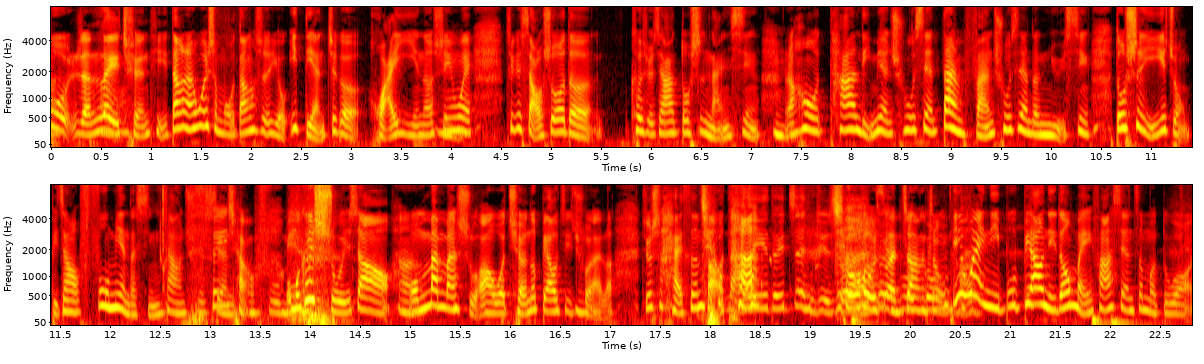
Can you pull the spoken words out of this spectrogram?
恶人类全体。当然，为什么我当时有一点这个怀疑呢？是因为这个小说的。科学家都是男性，嗯然后它里面出现，但凡出现的女性，都是以一种比较负面的形象出现非。常负面。我们可以数一下哦，嗯我们慢慢数啊，我全都标记出来了。就是海森堡他一堆证据出秋来，后算账中因为你不标，你都没发现这么多。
